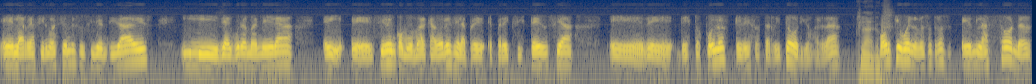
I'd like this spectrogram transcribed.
eh, la reafirmación de sus identidades y de alguna manera eh, eh, sirven como marcadores de la pre- preexistencia eh, de, de estos pueblos en esos territorios, ¿verdad? claro. Porque, bueno, nosotros en la zona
